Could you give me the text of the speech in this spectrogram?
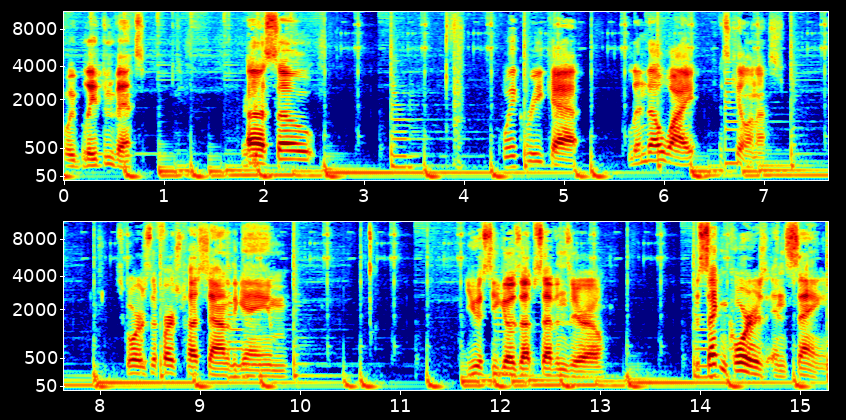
we believed in Vince. Uh, so, quick recap: LenDale White is killing us. Scores the first touchdown of the game. USC goes up 7-0. The second quarter is insane,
